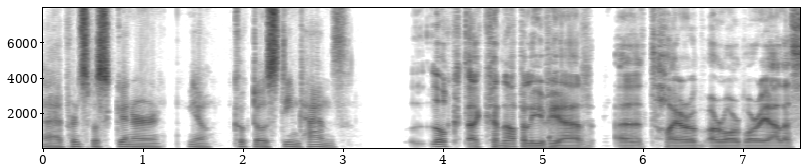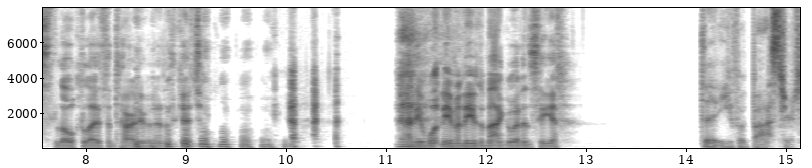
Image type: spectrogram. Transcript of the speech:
uh, Principal Skinner, you know, cooked those steamed hams. Look, I cannot believe he had an entire Aurora Borealis localized entirely within his kitchen, and he wouldn't even leave the man go in and see it. The evil bastard.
